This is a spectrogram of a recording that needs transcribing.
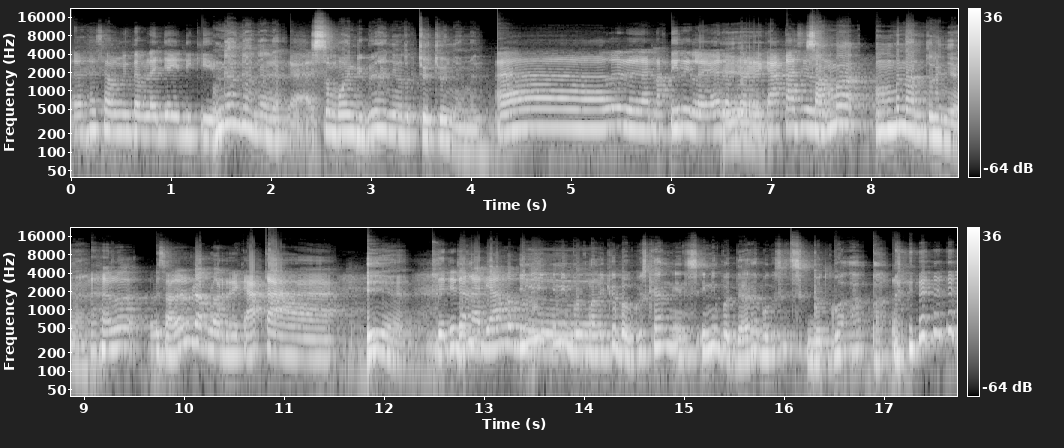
eh, sama minta belanjain dikit. enggak enggak enggak, enggak. Enggak. semua yang dibeli hanya untuk cucunya men Ah, lu udah anak tiri lah ya, udah keluar dari kakak sih lu. sama menantunya lu soalnya lu udah keluar dari kakak. iya Jadi udah nggak dianggap ini lu. ini buat Malika bagus kan ini buat Dara bagus buat gue apa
